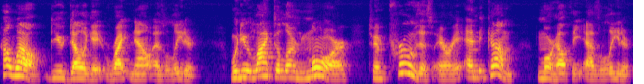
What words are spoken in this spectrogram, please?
How well do you delegate right now as a leader? Would you like to learn more to improve this area and become more healthy as a leader?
